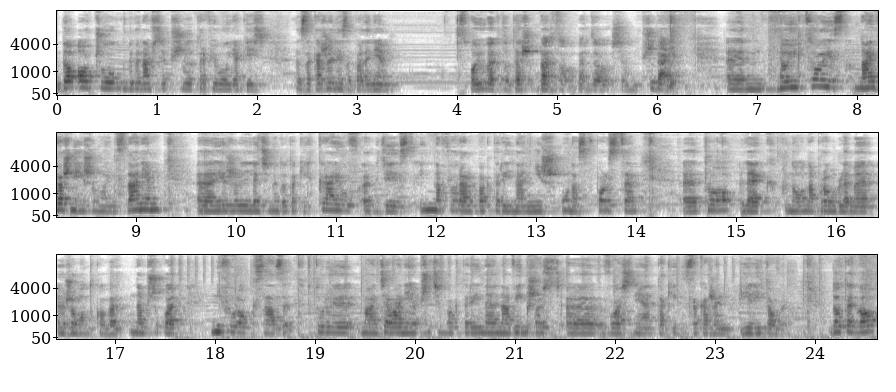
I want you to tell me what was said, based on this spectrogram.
do oczu. Gdyby nam się przytrafiło jakieś zakażenie, zapalenie spojówek, to też bardzo, bardzo się przydaje. No i co jest najważniejsze moim zdaniem, e, jeżeli lecimy do takich krajów, e, gdzie jest inna flora bakteryjna niż u nas w Polsce, e, to lek no, na problemy żołądkowe, na przykład nifuroksazyt, który ma działanie przeciwbakteryjne na większość właśnie takich zakażeń jelitowych. Do tego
